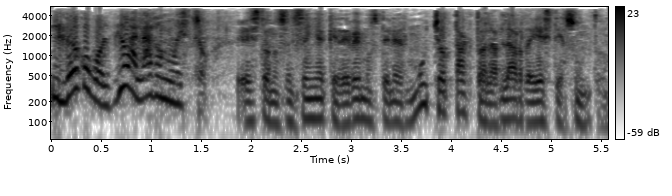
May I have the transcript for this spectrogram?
y luego volvió al lado nuestro. Esto nos enseña que debemos tener mucho tacto al hablar de este asunto.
